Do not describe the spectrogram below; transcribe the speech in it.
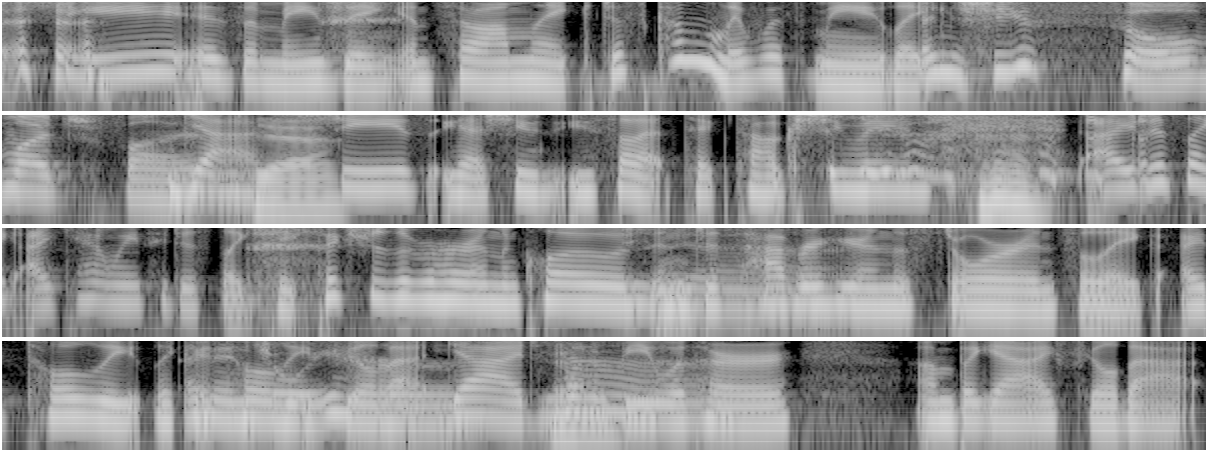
she is amazing, and so I'm like, just come live with me. Like, And she's so much fun. yeah, Yeah. she's yeah. She you saw that TikTok she made. I just like I can't wait to just like take pictures of her in the clothes and just have her here in the store. And so like I totally like And I totally feel her. that. Yeah, I just want to be with her. Um, but yeah, I feel that.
